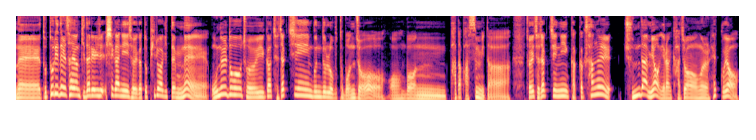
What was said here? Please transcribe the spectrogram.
네, 도토리들 사연 기다릴 시간이 저희가 또 필요하기 때문에 오늘도 저희가 제작진 분들로부터 먼저 어, 한번 받아봤습니다. 저희 제작진이 각각 상을 준다면이란 가정을 했고요.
